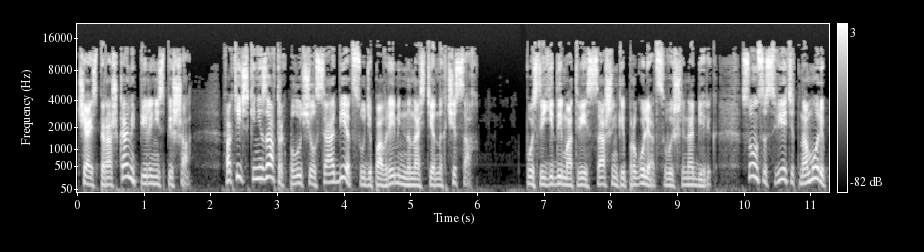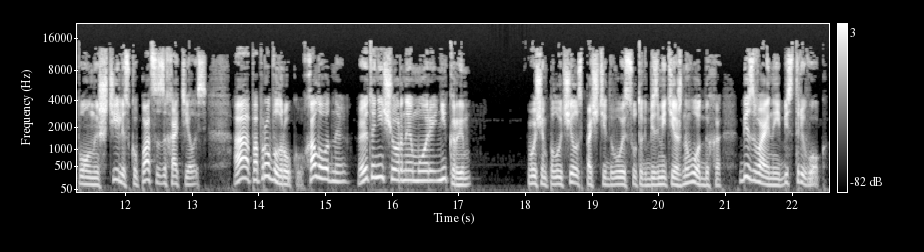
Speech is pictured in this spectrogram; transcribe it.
Чай с пирожками пили не спеша. Фактически не завтрак получился, а обед, судя по времени на настенных часах. После еды Матвей с Сашенькой прогуляться вышли на берег. Солнце светит, на море полный штиль, искупаться захотелось. А попробовал руку. Холодная. Это не Черное море, не Крым. В общем, получилось почти двое суток безмятежного отдыха, без войны, без тревог.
